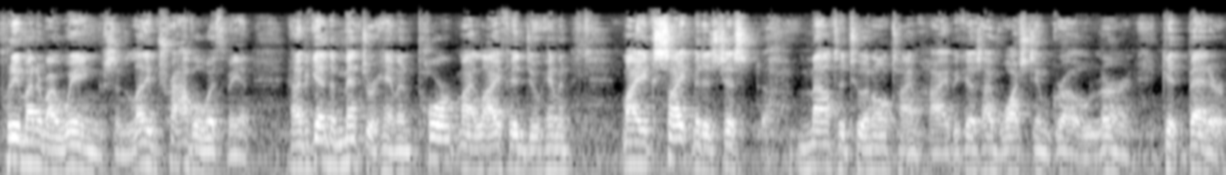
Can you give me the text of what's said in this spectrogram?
put him under my wings and let him travel with me. And, and I began to mentor him and pour my life into him. And my excitement has just uh, mounted to an all time high because I've watched him grow, learn, get better,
